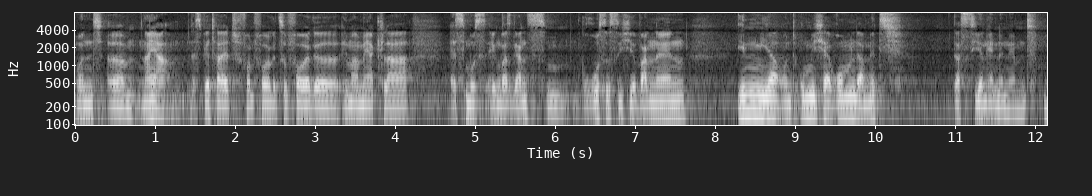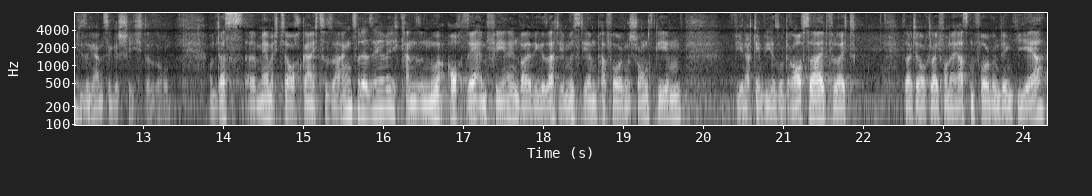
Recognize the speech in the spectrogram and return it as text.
Und ähm, naja, es wird halt von Folge zu Folge immer mehr klar, es muss irgendwas ganz Großes sich hier wandeln in mir und um mich herum, damit das hier ein Ende nimmt, diese ganze Geschichte so. Und das, äh, mehr möchte ich auch gar nicht zu sagen zu der Serie. Ich kann sie nur auch sehr empfehlen, weil, wie gesagt, ihr müsst ihr ein paar Folgen Chance geben, je nachdem, wie ihr so drauf seid. Vielleicht seid ihr auch gleich von der ersten Folge und denkt, yeah,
